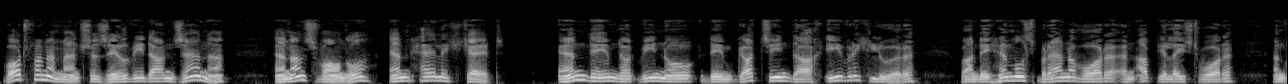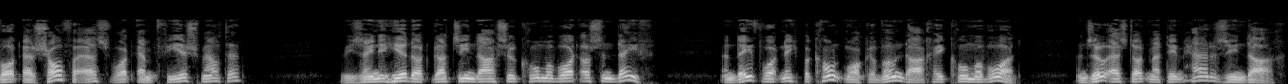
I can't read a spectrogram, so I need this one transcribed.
wat van een mensen zal wie dan zijn, en ons wandel en heiligheid. En dem dat we nou dem God zien dag ivrig luren, wanneer de hemels brennen worden en opgeleest worden, en wat erschaffen is, wordt em vier smelten, we zijn hier dat God zijn dag zo komen wordt als een dief. Een dief wordt niet bekend maken woondag hij komen wordt. En zo is dat met dem Herr zijn dag.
